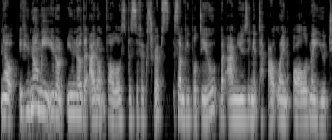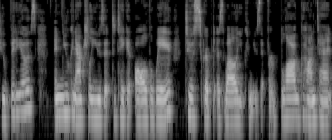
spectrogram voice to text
now, if you know me, you don't you know that I don't follow specific scripts. Some people do, but I'm using it to outline all of my YouTube videos, and you can actually use it to take it all the way to a script as well. You can use it for blog content,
